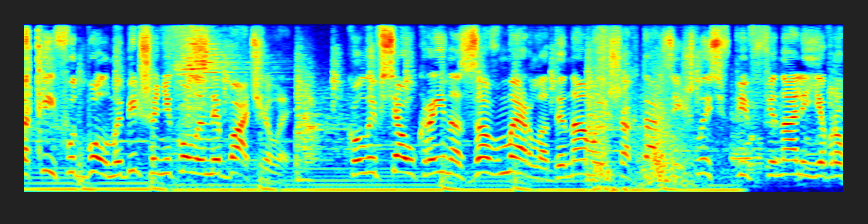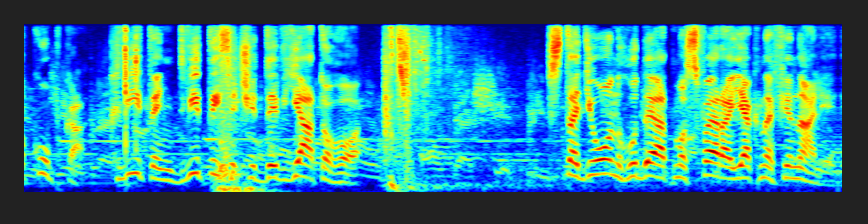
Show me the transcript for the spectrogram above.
Такий футбол ми більше ніколи не бачили. Коли вся Україна завмерла, Динамо і Шахтар зійшлись в півфіналі Єврокубка. Квітень 2009-го. Стадіон гуде атмосфера, як на фіналі.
